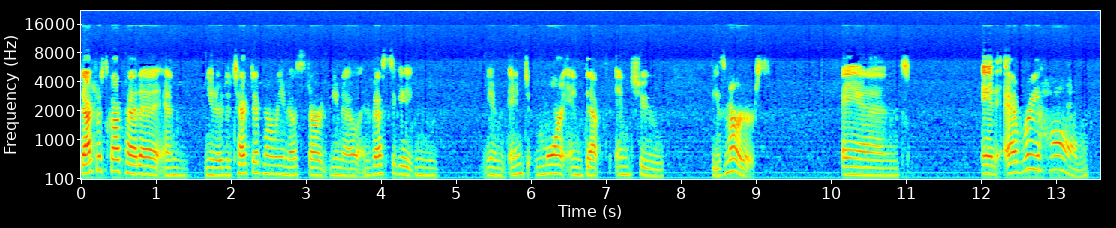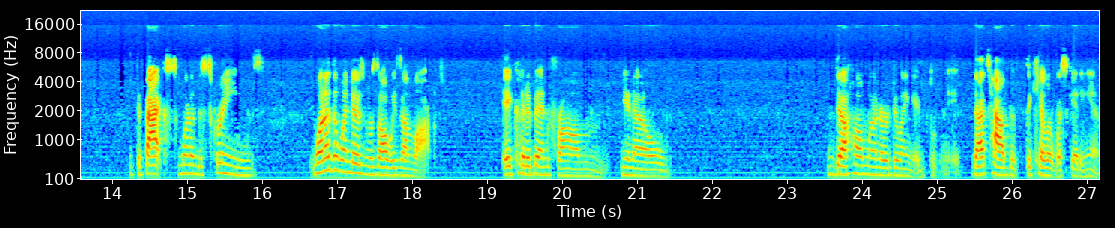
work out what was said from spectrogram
Dr. Scarpetta and, you know, Detective Marino start, you know, investigating in, in, more in depth into these murders and in every home, the back one of the screens, one of the windows was always unlocked. It could have been from, you know, the homeowner doing it. That's how the, the killer was getting in.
